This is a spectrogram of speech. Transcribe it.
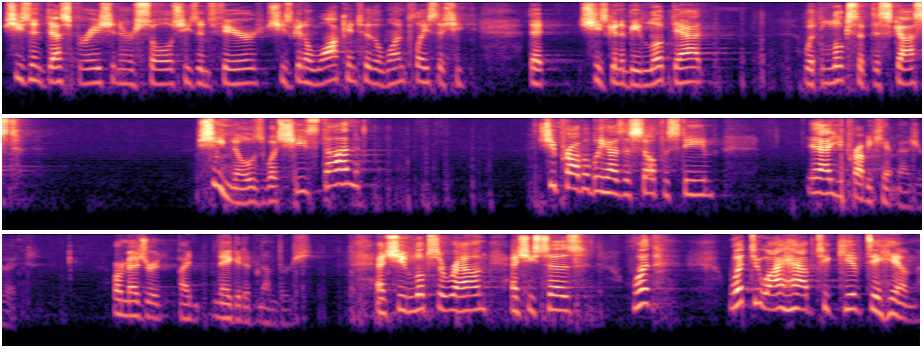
She's in desperation in her soul. She's in fear. She's going to walk into the one place that, she, that she's going to be looked at with looks of disgust. She knows what she's done. She probably has a self esteem. Yeah, you probably can't measure it or measure it by negative numbers. And she looks around and she says, What, what do I have to give to him?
